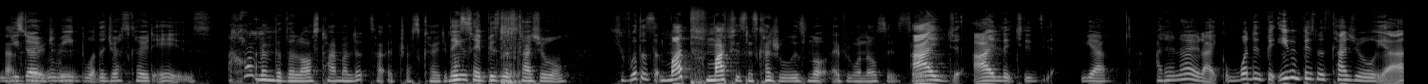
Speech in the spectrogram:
That's you don't true. read what the dress code is. I can't remember the last time I looked at a dress code. It They say business casual. what does my my business casual is not everyone else's. so- I, I literally yeah. I don't know, like what is even business casual? Yeah,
